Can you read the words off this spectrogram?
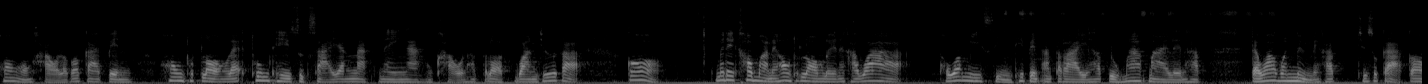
ห้องของเขา แล้วก็กลายเป็นห้องทดลองและทุ่มเทศึกษาอย่างหนักในงานของเขานะครับ ตลอดวันชิซุกะก็ไม่ได้เข้ามาในห้องทดลองเลยนะครับว่าเพราะว่ามีสิ่งที่เป็นอันตรายนะครับอยู่มากมายเลยนะครับ แต่ว่าวันหนึ่งนะครับชิซุกะก็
